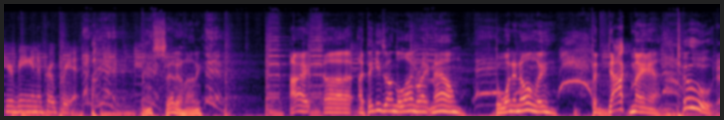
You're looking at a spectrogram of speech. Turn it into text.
You're being inappropriate. You said it, honey. All right, uh, I think he's on the line right now. The one and only, the Doc Man. Dude,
